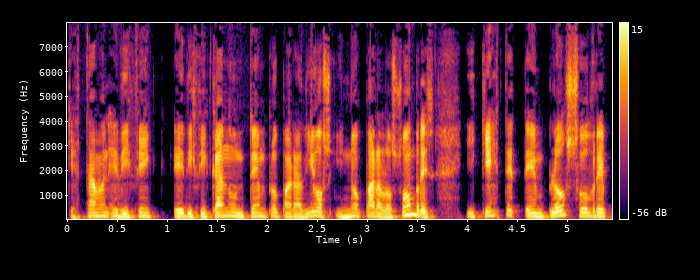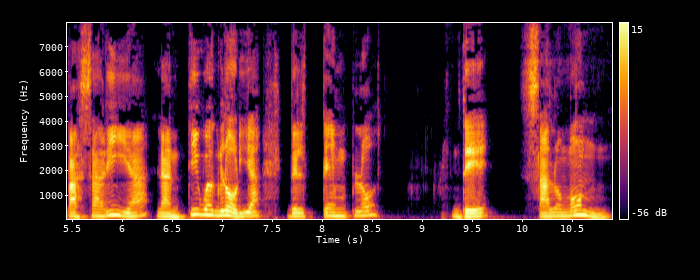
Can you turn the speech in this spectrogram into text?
que estaban edificando un templo para Dios y no para los hombres, y que este templo sobrepasaría la antigua gloria del templo de Salomón.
